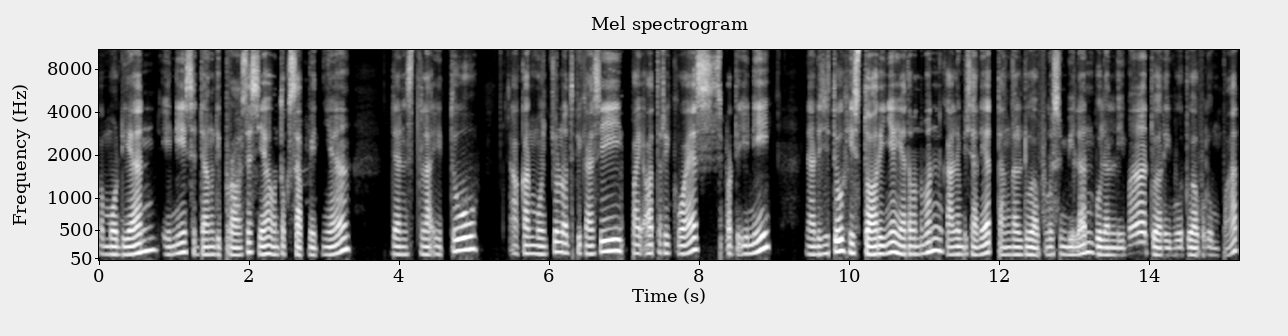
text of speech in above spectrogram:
Kemudian ini sedang diproses ya untuk submitnya. Dan setelah itu akan muncul notifikasi payout request seperti ini. Nah, di situ historinya ya teman-teman, kalian bisa lihat tanggal 29 bulan 5 2024.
